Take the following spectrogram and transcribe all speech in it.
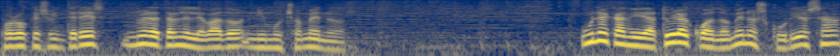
por lo que su interés no era tan elevado ni mucho menos. Una candidatura cuando menos curiosa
